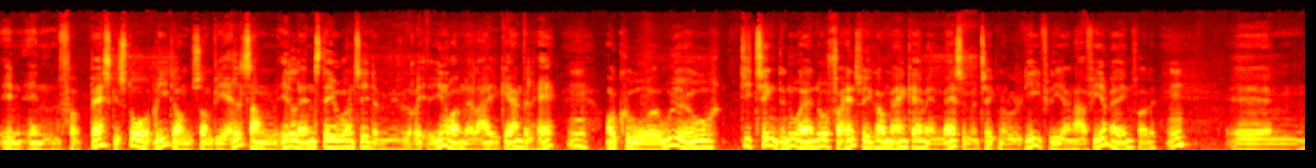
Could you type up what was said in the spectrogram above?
en, en forbasket stor rigdom, som vi alle sammen et eller andet sted, uanset om vi vil indrømme det eller ej, gerne vil have, Mm, og kunne udøve de ting, det nu er. Nu for hans vedkommende, han kan med en masse med teknologi, fordi han har firmaer inden for det. mm, Øhm,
